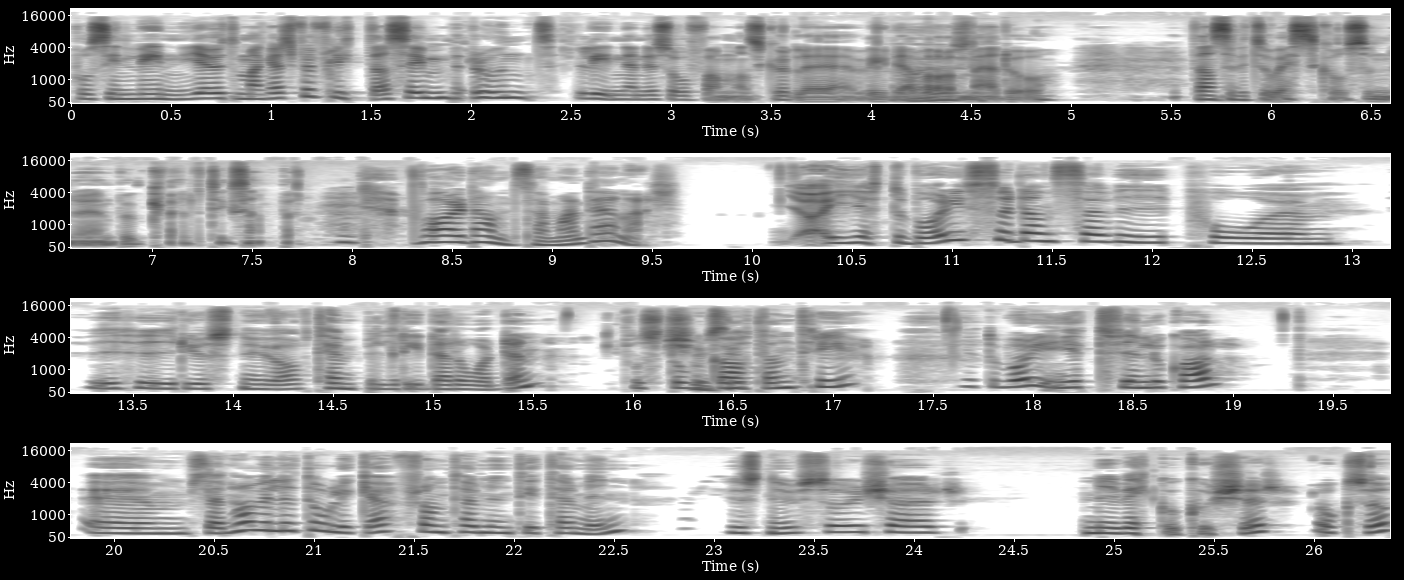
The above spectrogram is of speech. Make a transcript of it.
på sin linje utan man kanske förflyttar sig runt linjen i så fall man skulle vilja Ja, vara med och dansa lite West Coast under en buggkväll till exempel. Var dansar man det annars? Ja, i Göteborg så dansar vi på, um, vi hyr just nu av Tempelriddarorden på Storgatan 3 i Göteborg, en jättefin lokal. Ehm, sen har vi lite olika från termin till termin. Just nu så kör ni veckokurser också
